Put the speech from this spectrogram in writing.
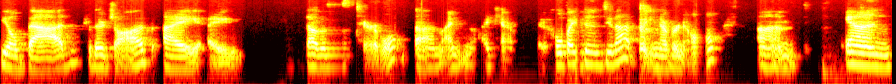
feel bad for their job. I, I that was terrible. Um, I, I can't. I hope I didn't do that, but you never know. Um, and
